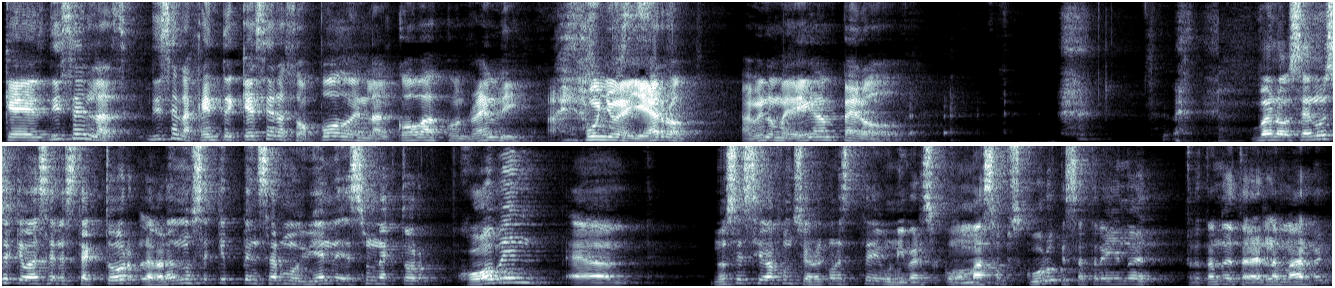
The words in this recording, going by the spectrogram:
que dicen, las, dicen la gente que ese era su apodo en la alcoba con Renly. Ay, Puño de hierro. A mí no me digan, pero Bueno, se anuncia que va a ser este actor. La verdad no sé qué pensar muy bien. Es un actor joven. eh, no sé si va a funcionar con este universo como más oscuro que está trayendo, tratando de traer la Marvel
